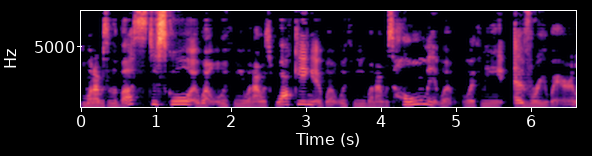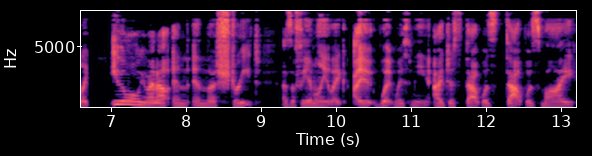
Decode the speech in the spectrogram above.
when I was in the bus to school. It went with me when I was walking. It went with me when I was home. It went with me everywhere. Like even when we went out in in the street as a family, like it went with me. I just that was that was my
